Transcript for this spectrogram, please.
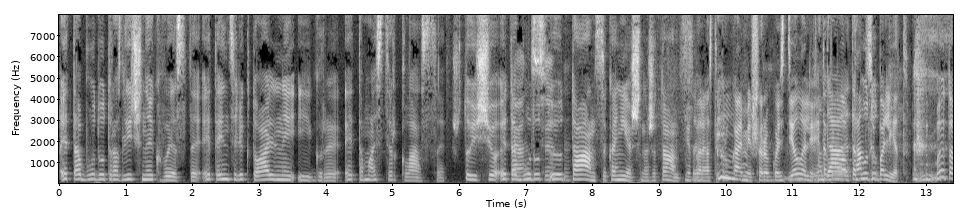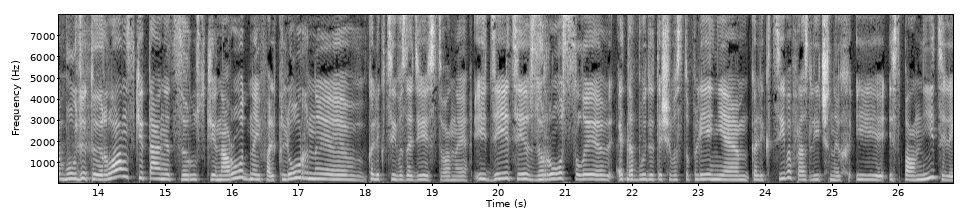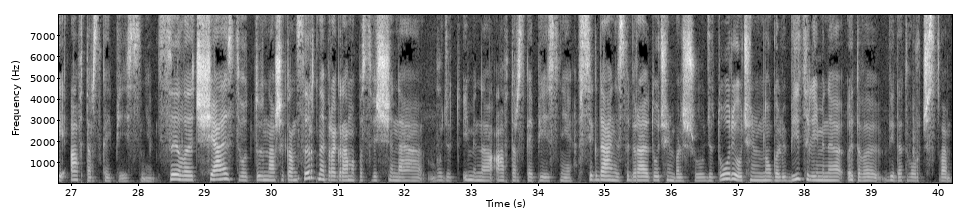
Это будут различные квесты, это интеллектуальные игры, это мастер-классы. Что еще? Это танцы. будут э, танцы, конечно же, танцы. Мне понравилось, так руками широко сделали. Это, да, это танцы будут, балет. Это будет ирландский танец, русские народные, фольклорные коллективы задействованы, и дети, взрослые. Это будет еще выступление коллективов различных и исполнителей исполнителей авторской песни. Целая часть вот нашей концертной программы посвящена будет именно авторской песне. Всегда они собирают очень большую аудиторию, очень много любителей именно этого вида творчества.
